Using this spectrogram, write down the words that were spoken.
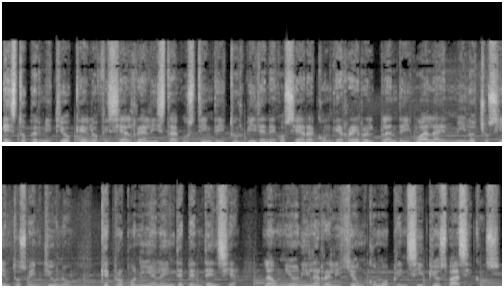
Esto permitió que el oficial realista Agustín de Iturbide negociara con Guerrero el Plan de Iguala en 1821, que proponía la independencia, la unión y la religión como principios básicos.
